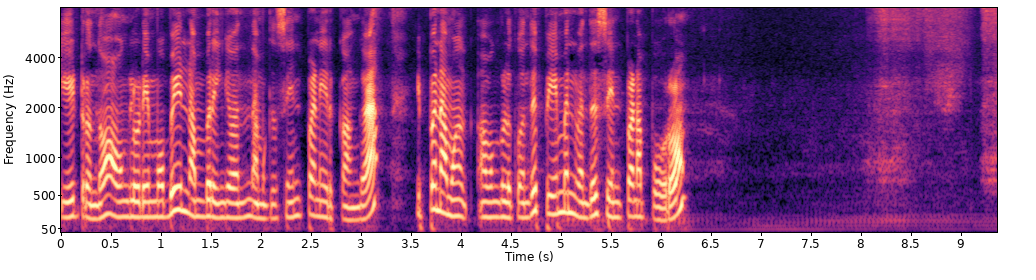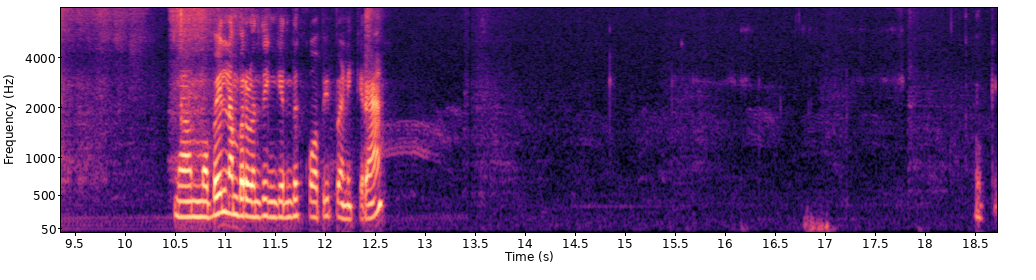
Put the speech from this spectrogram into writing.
கேட்டிருந்தோம். அவங்களுடைய மொபைல் நம்பர் இங்கே வந்து நமக்கு சென்ட் பண்ணியிருக்காங்க. இப்போ நம்ம அவங்களுக்கு வந்து பேமெண்ட் வந்து சென்ட் பண்ண போகிறோம் நான் மொபைல் நம்பர் வந்து இங்கேருந்து காப்பி பண்ணிக்கிறேன் ஓகே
